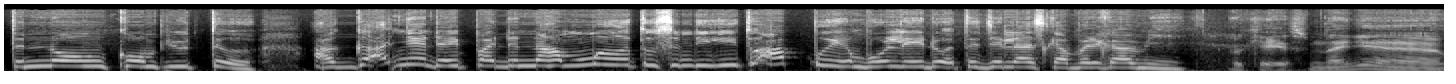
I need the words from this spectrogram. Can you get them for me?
tenung komputer. Agaknya daripada nama tu sendiri tu apa yang boleh doktor jelaskan pada kami? Okey, sebenarnya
